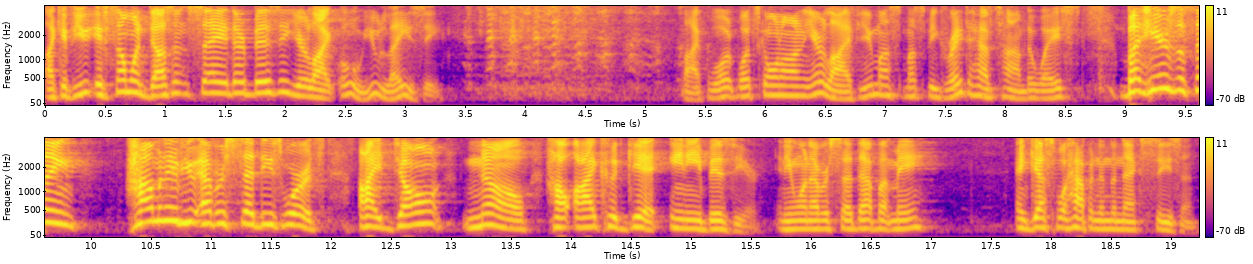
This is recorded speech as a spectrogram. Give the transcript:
Like if you if someone doesn't say they're busy, you're like, oh, you lazy. Like, what, what's going on in your life? You must, must be great to have time to waste. But here's the thing how many of you ever said these words? I don't know how I could get any busier. Anyone ever said that but me? And guess what happened in the next season?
